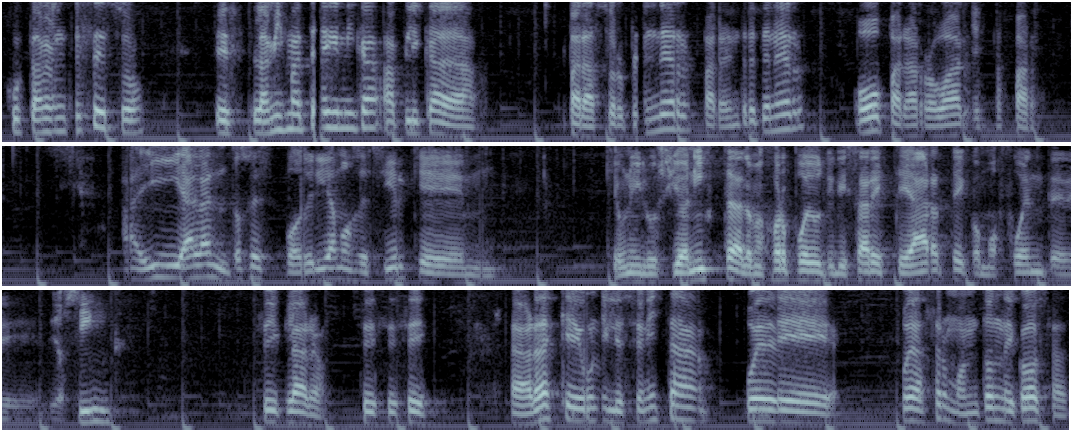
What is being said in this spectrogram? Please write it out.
justamente es eso, es la misma técnica aplicada para sorprender, para entretener o para robar y estafar. Ahí, Alan, entonces podríamos decir que, que, un ilusionista a lo mejor puede utilizar este arte como fuente de, de OSINT. Sí, claro, sí, sí, sí. La verdad es que un ilusionista puede, puede hacer un montón de cosas,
